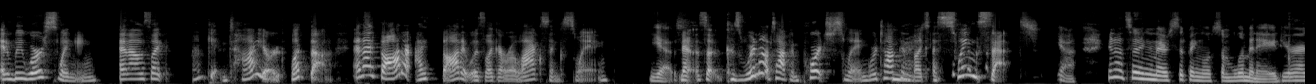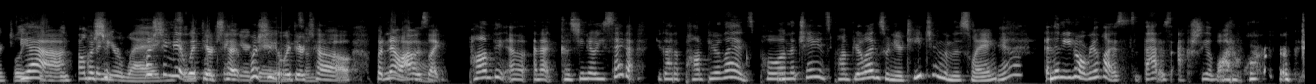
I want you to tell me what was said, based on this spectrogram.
and we were swinging. And I was like, I'm getting tired. What the? And I thought I thought it was like a relaxing swing. yes. Now, so because we're not talking porch swing, we're talking Right. like a swing set. Yeah. You're not sitting there sipping with some lemonade. You're actually Yeah, pumping pushing- your legs, pushing it with your toe, pushing it with your toe. But no, I was like pumping, uh, and because you know you say that you got to pump your legs, pull on the chains, pump your legs when you're teaching them the swing, Mm-hmm. Yeah. and then you don't realize that that is actually a lot of work.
